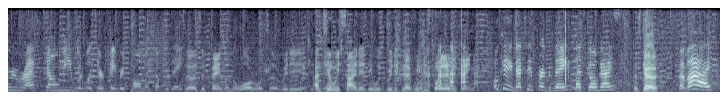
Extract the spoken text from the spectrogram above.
Guys, before we wrap, tell me what was your favorite moment of the day? The, the paint on the wall was uh, really... Until we signed it, it was really beautiful. we destroyed everything. Okay, that's it for the day. Let's go guys. Let's go. Bye bye.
